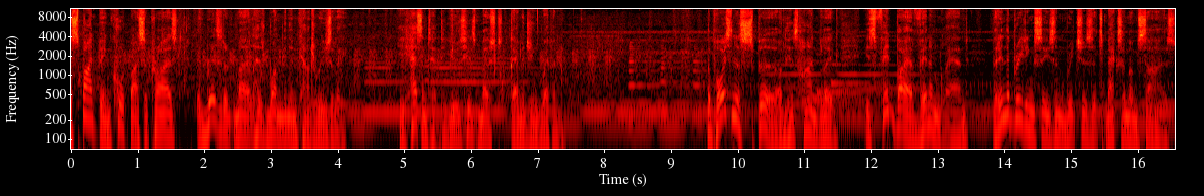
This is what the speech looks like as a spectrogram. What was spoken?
Despite being caught by surprise, the resident male has won the encounter easily. He hasn't had to use his most damaging weapon. The poisonous spur on his hind leg is fed by a venom gland that in the breeding season reaches its maximum size.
